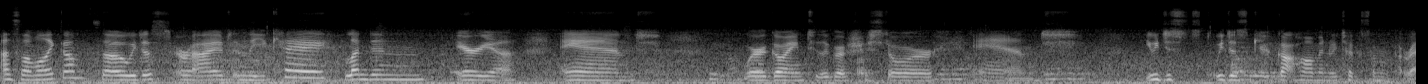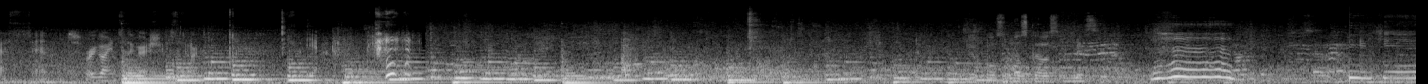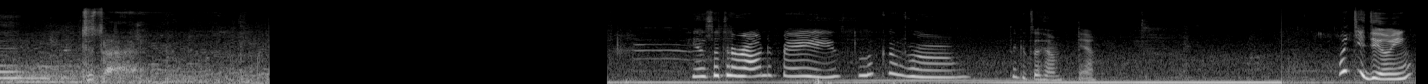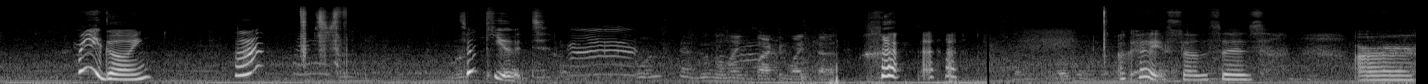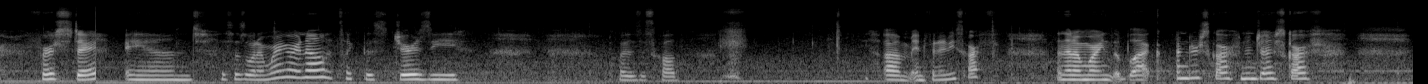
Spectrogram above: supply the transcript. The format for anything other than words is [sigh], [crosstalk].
Assalamu alaikum. So we just arrived in the UK, London area, and we're going to the grocery store and we just we just got home and we took some rest and we're going to the grocery store. Yeah. [laughs] Most Muska's missing. [laughs] He has such a round face. Look at him. I think it's a him, yeah. What you doing? Where are you going? Huh? So cute. [laughs] Okay, so this is our first day and this is what I'm wearing right now. It's like this jersey, what is this called? Um, infinity scarf. And then I'm wearing the black underscarf, ninja scarf.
